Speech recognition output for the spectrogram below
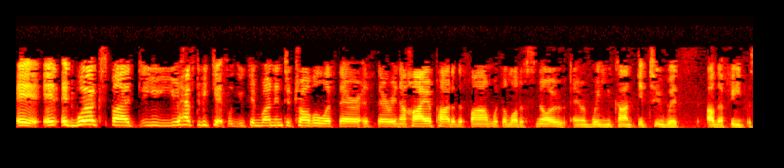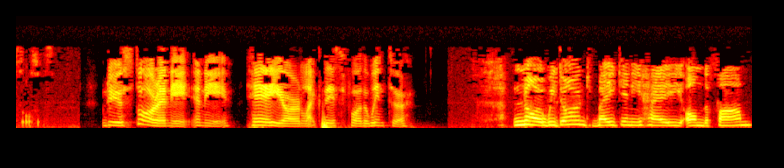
it, it, it works, but you, you have to be careful. You can run into trouble if they're if they're in a higher part of the farm with a lot of snow uh, where you can't get to with other feed resources. Do you store any any hay or like this for the winter? No, we don't make any hay on the farm.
